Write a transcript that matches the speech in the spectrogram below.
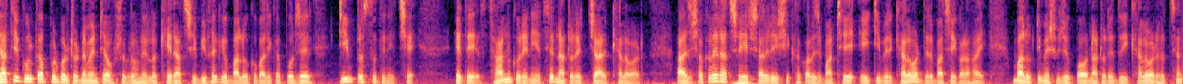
জাতীয় গোল্ড কাপ ফুটবল টুর্নামেন্টে অংশগ্রহণের লক্ষ্যে রাজশাহী বিভাগীয় বালক ও বালিকা পর্যায়ের টিম প্রস্তুতি নিচ্ছে। এতে স্থান করে নিয়েছে নাটোরের চার খেলোয়াড়। আজ সকালে রাজশাহীর শারীরিক শিক্ষা কলেজ মাঠে এই টিমের খেলোয়াড়দের বাছাই করা হয়। বালক টিমের সুযোগ পাওয়া নাটোরের দুই খেলোয়াড় হচ্ছেন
